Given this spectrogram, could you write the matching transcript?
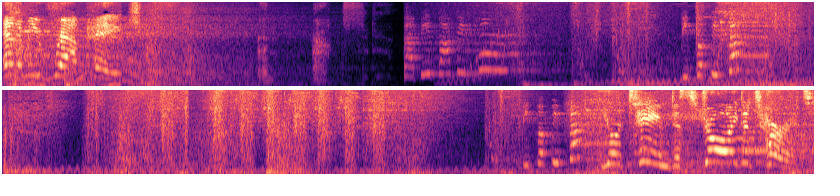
Enemy rampage! Papi, papi, boom. Pipa, pipa. Your team destroyed a turret!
